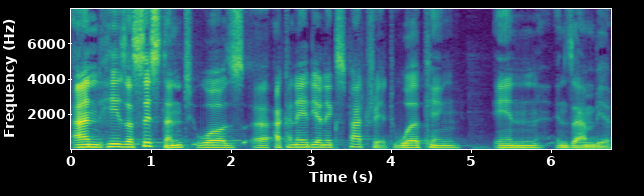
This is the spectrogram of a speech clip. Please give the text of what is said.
And his assistant was uh, a Canadian expatriate working in, in Zambia.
